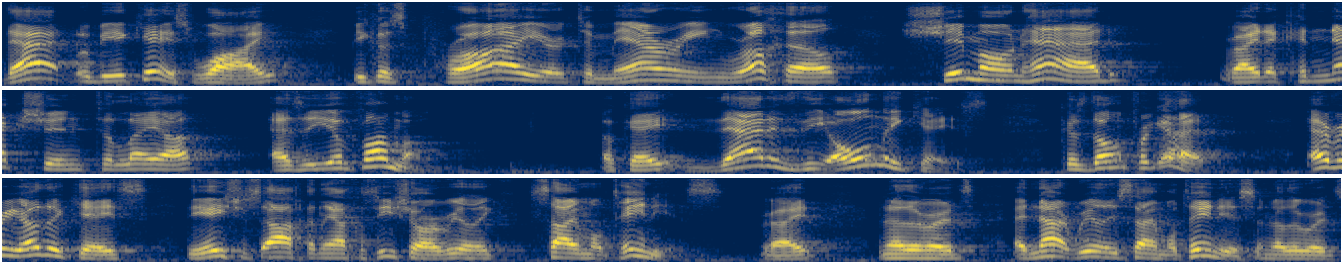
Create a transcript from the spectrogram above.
That would be a case. Why? Because prior to marrying Rachel, Shimon had, right, a connection to Leah as a Yavama. Okay? That is the only case. Because don't forget, every other case, the Eishas Ach and the Achas Isha are really simultaneous. Right? In other words, and not really simultaneous. In other words,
